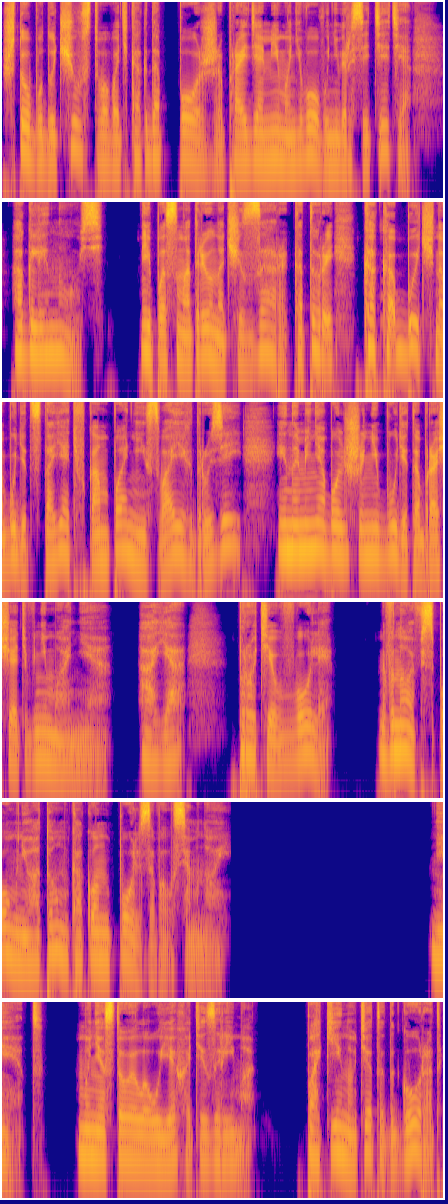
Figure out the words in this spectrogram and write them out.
что буду чувствовать, когда позже, пройдя мимо него в университете, оглянусь и посмотрю на Чезаре, который, как обычно, будет стоять в компании своих друзей и на меня больше не будет обращать внимания. А я, против воли, Вновь вспомню о том, как он пользовался мной. Нет, мне стоило уехать из Рима, покинуть этот город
